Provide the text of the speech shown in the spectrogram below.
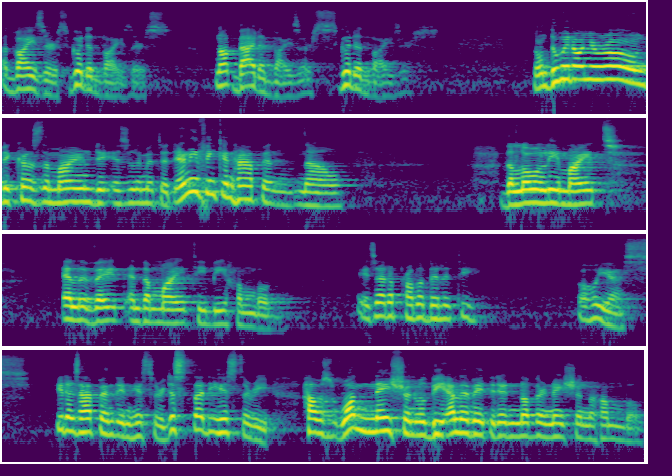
advisors, good advisors, not bad advisors, good advisors. Don't do it on your own because the mind is limited. Anything can happen now. The lowly might elevate and the mighty be humbled. Is that a probability? Oh, yes. It has happened in history. Just study history. How one nation will be elevated and another nation humbled.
